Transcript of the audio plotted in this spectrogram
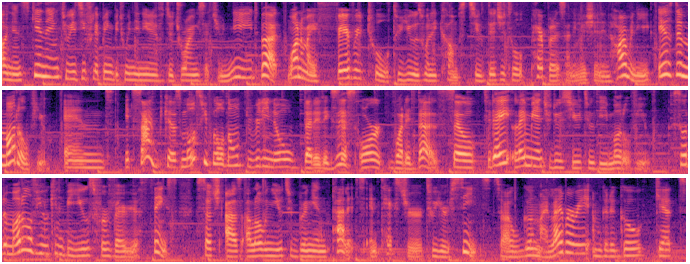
onion skinning to easy flipping between any of the drawings that you need. But one of my favorite tools to use when it comes to digital paperless animation in Harmony is the model view. And it's sad because most people don't really know that it exists or what it does. So today, let me introduce you to the model view. So the model view can be used for various things, such as allowing you to bring in palettes and texture to your scenes. So I will go in my library, I'm gonna go get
